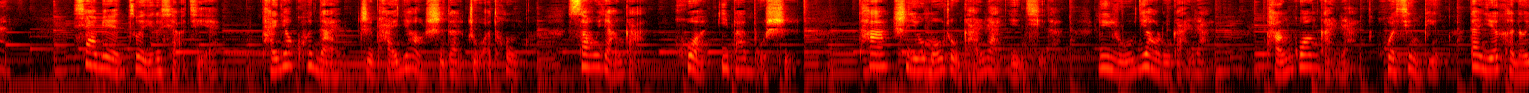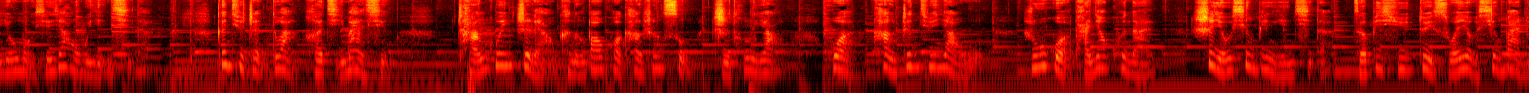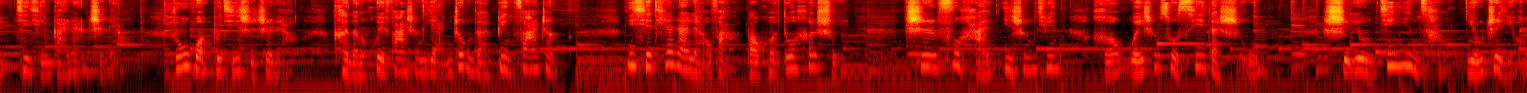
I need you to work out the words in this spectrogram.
下面做一个小结：排尿困难指排尿时的灼痛、瘙痒感或一般不适，它是由某种感染引起的，例如尿路感染、膀胱感染或性病，但也可能由某些药物引起的。根据诊断和急慢性，常规治疗可能包括抗生素、止痛药或抗真菌药物。如果排尿困难，是由性病引起的，则必须对所有性伴侣进行感染治疗。如果不及时治疗，可能会发生严重的并发症。一些天然疗法包括多喝水、吃富含益生菌和维生素 C 的食物、使用金印草牛至油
